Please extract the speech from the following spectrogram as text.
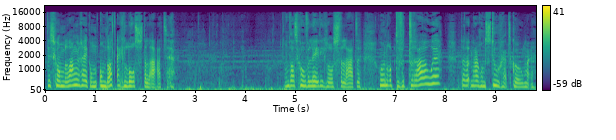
Het is gewoon belangrijk om, om dat echt los te laten. Om dat gewoon volledig los te laten. Gewoon erop te vertrouwen dat het naar ons toe gaat komen.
